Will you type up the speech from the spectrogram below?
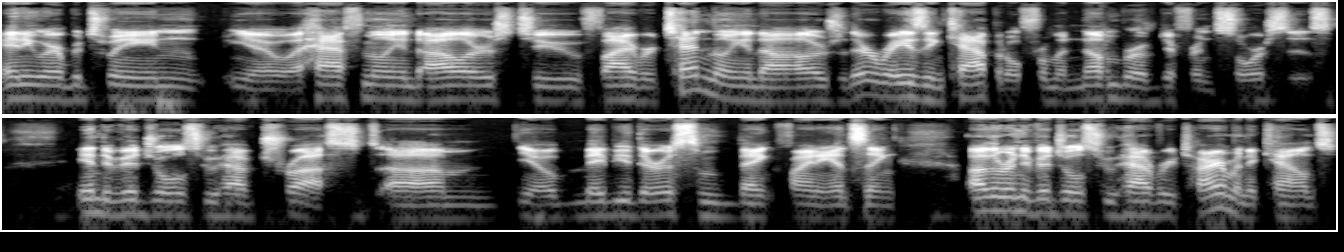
anywhere between you know a half million dollars to five or ten million dollars they're raising capital from a number of different sources individuals who have trust. Um, you know, maybe there is some bank financing. Other individuals who have retirement accounts.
